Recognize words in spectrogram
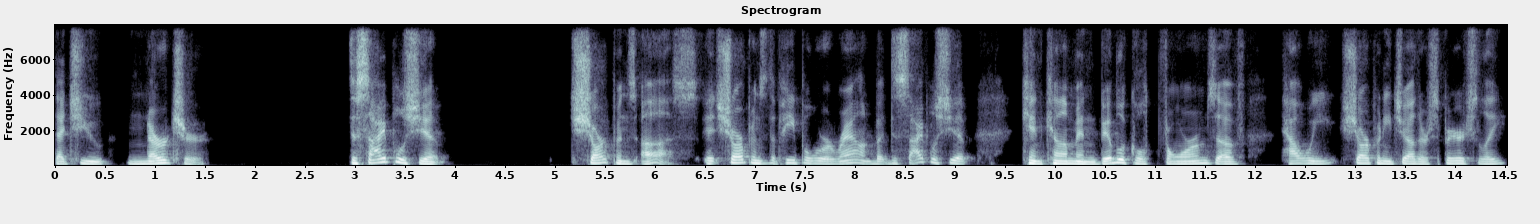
that you nurture. Discipleship sharpens us, it sharpens the people we're around, but discipleship can come in biblical forms of how we sharpen each other spiritually.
